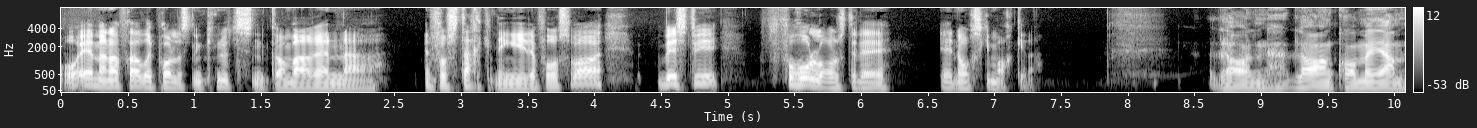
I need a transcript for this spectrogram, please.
Og jeg mener Fredrik Pallesen Knutsen kan være en, en forsterkning i det forsvaret, hvis vi forholder oss til det i det norske markedet. La han, la han komme hjem.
